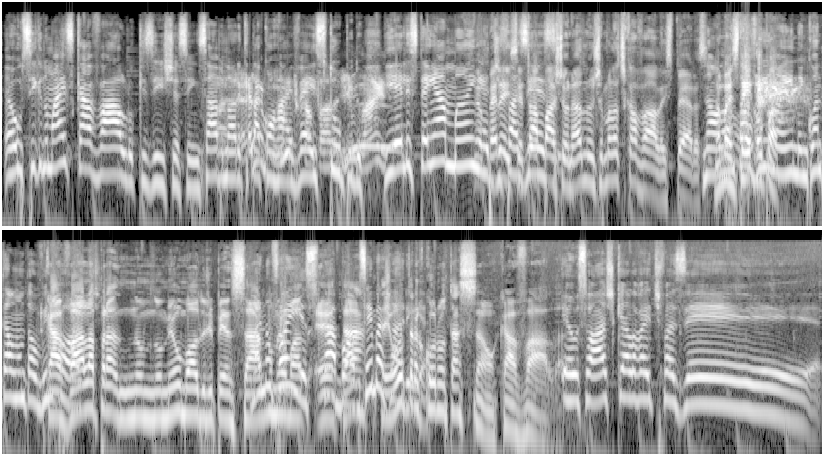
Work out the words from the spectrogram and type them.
é o signo mais cavalo que existe, assim, sabe? Na hora que ela tá é com raiva, é estúpido. demais. E eles têm a manha Não, de peraí, fazer... você tá apaixonado, não chama ela de cavala, espera. Não, Não, não, mas tá tem- ouvindo opa. ainda. Enquanto ela não tá ouvindo, Cavala, pode. pra, no, no meu modo de pensar, Mas não no meu foi modo, isso, tá bom, sem Tem baixaria. outra conotação, cavala. Eu só acho que ela vai te fazer...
